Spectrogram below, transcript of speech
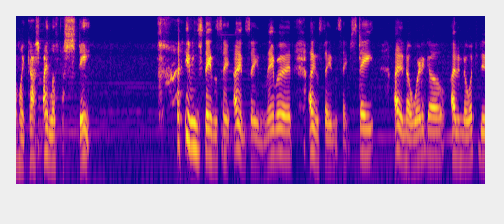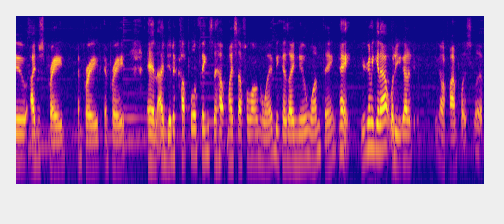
Oh my gosh, I left the state. I didn't even stay in the same I didn't stay in the neighborhood. I didn't stay in the same state. I didn't know where to go. I didn't know what to do. I just prayed and prayed and prayed. And I did a couple of things to help myself along the way because I knew one thing hey, you're going to get out. What do you got to do? You got to find a place to live.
